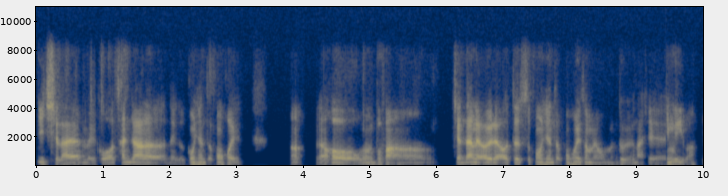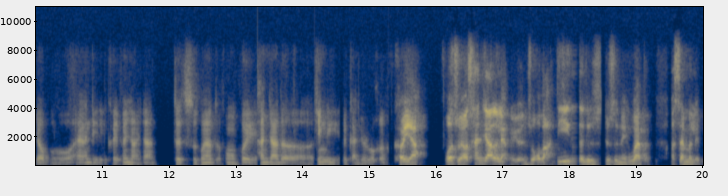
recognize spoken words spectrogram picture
一起来美国参加了那个贡献者峰会，啊，然后我们不妨简单聊一聊这次贡献者峰会上面我们都有哪些经历吧。要不 Andy 你可以分享一下这次贡献者峰会参加的经历的感觉如何？可以啊，我主要参加了两个圆桌吧，第一个就是就是那个 Web Assembly。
